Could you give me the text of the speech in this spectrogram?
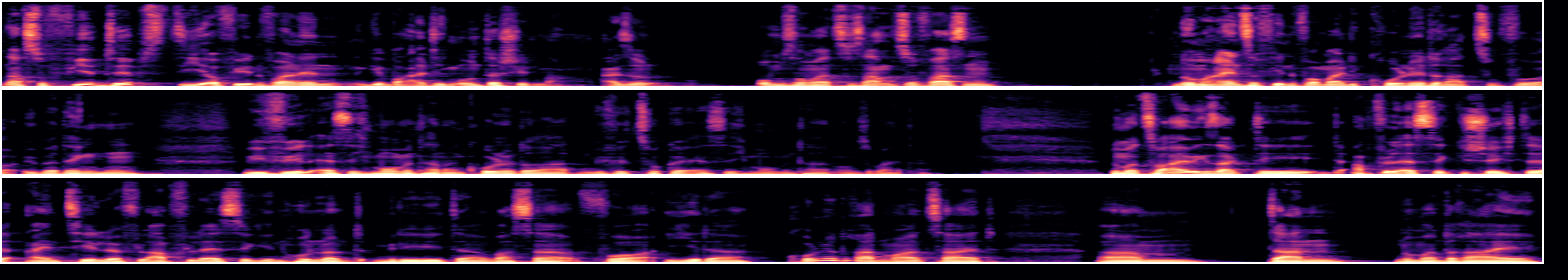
nach so vier Tipps, die auf jeden Fall einen gewaltigen Unterschied machen. Also, um es nochmal zusammenzufassen, Nummer eins auf jeden Fall mal die Kohlenhydratzufuhr überdenken. Wie viel esse ich momentan an Kohlenhydraten, wie viel Zucker esse ich momentan und so weiter. Nummer zwei, wie gesagt, die, die Apfelessig-Geschichte. Ein Teelöffel Apfelessig in 100 Milliliter Wasser vor jeder Kohlenhydratmahlzeit. Ähm, dann Nummer drei,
